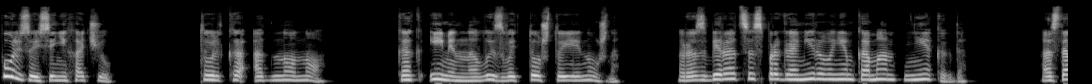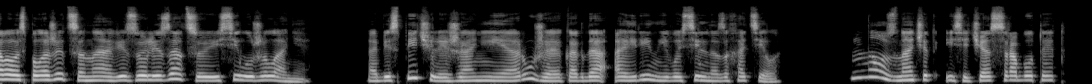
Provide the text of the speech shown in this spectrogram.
Пользуйся не хочу. Только одно «но». Как именно вызвать то, что ей нужно? Разбираться с программированием команд некогда. Оставалось положиться на визуализацию и силу желания. Обеспечили же они ей оружие, когда Айрин его сильно захотела. Ну, значит, и сейчас сработает.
